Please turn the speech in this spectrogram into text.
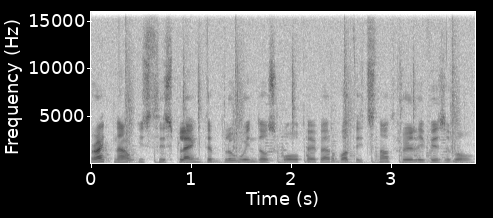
Right now it's displaying the blue Windows wallpaper but it's not really visible.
